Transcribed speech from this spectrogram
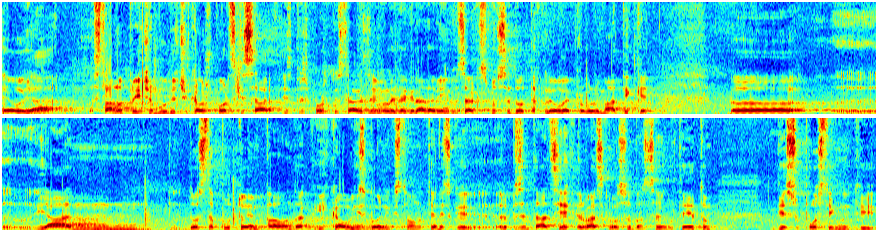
Evo, ja stalno pričam, budući kao športski ispred Sportskog saveza invalida grada Vinkovca, ako smo se dotakli ove problematike, e, ja dosta putujem pa onda i kao izbornik stolno teniske reprezentacije Hrvatske osoba sa invaliditetom gdje su postignuti,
